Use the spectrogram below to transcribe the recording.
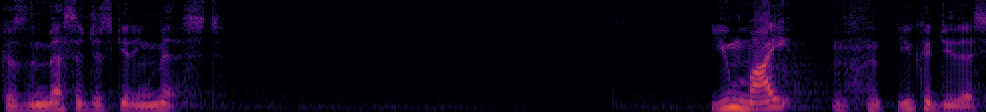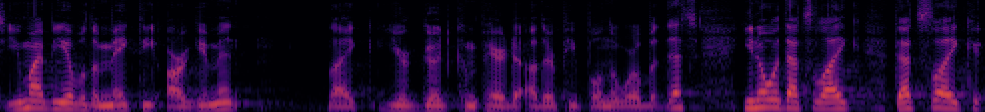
because the message is getting missed. You might you could do this. You might be able to make the argument like you're good compared to other people in the world. But that's you know what that's like? That's like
